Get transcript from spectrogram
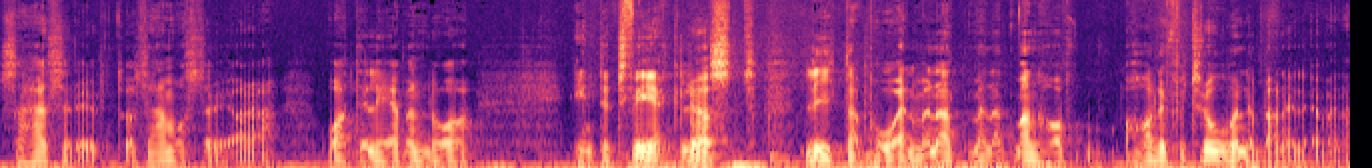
så här ser det ut och så här måste du göra. Och att eleven då inte tveklöst litar på en, men att, men att man har, har det förtroende bland eleverna.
